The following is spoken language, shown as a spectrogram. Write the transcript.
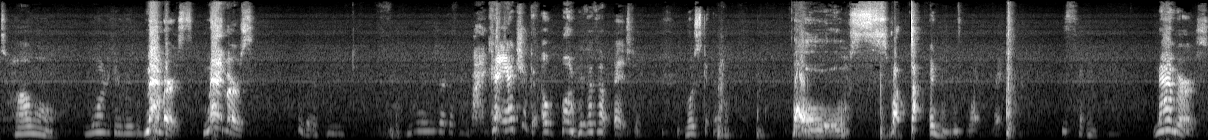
towel. We Members. Members. Okay, I check it. Oh, boy, that's a bitch. What's going on? Boss. What the? Members.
